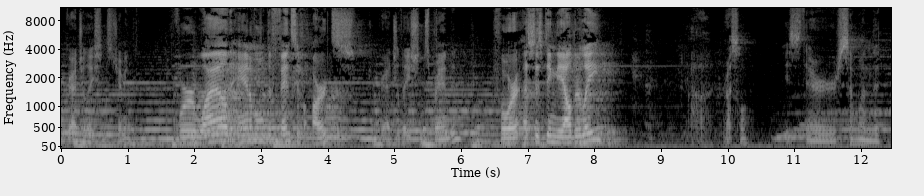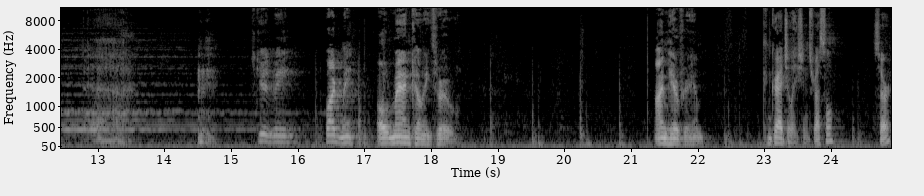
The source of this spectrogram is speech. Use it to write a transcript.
congratulations, Jimmy. For wild animal defensive arts, congratulations, Brandon. For assisting the elderly, uh, Russell, is there someone that. Uh... Excuse me. Pardon me. Old man coming through. I'm here for him. Congratulations, Russell. Sir?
